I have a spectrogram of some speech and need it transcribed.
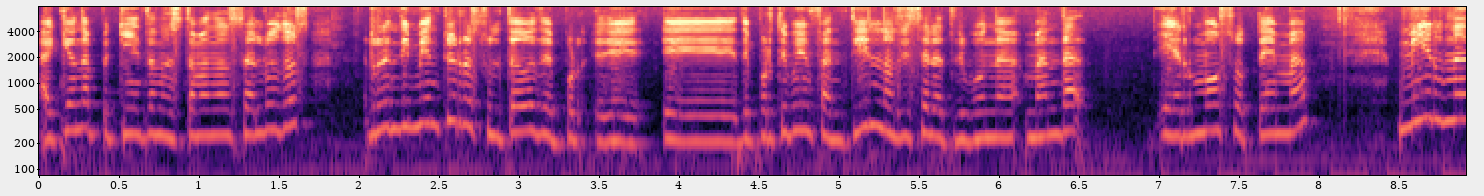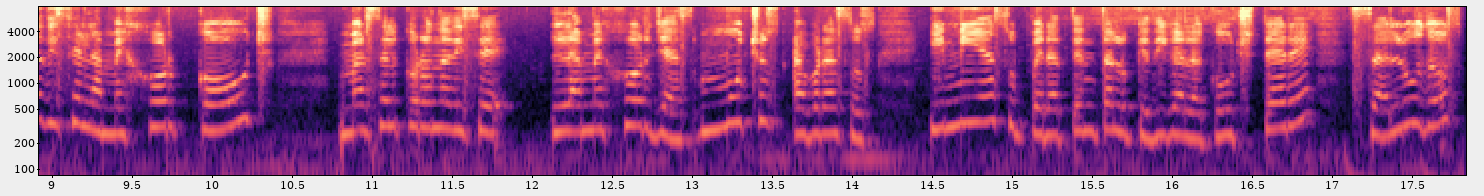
Aquí una pequeñita nos está mandando saludos. Rendimiento y resultado de, eh, eh, deportivo infantil, nos dice la tribuna. Manda hermoso tema. Mirna dice la mejor coach. Marcel Corona dice la mejor jazz. Muchos abrazos. Y Mía, súper atenta a lo que diga la coach Tere. Saludos.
